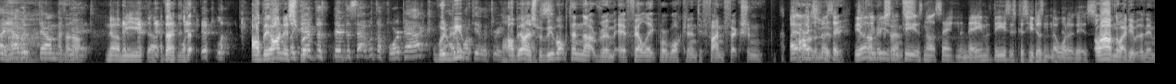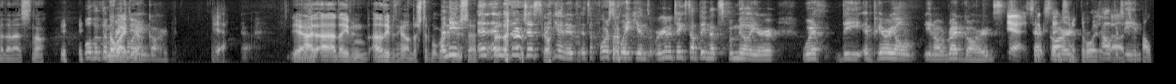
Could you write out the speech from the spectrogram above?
I haven't ah, found I them don't know. yet. No, me either. I That- did look- like, I'll be honest. like they but- have the they have the set with the four pack. When I we- don't want the other three. Oh, I'll be Oh, honest. When we walked in that room, it felt like we're walking into fan fiction I, part I of just the want to movie. say the if only that makes reason sense. Peter's not saying the name of these is because he doesn't know what it is. Oh, I have no idea what the name of them is. No. well, the, the no Praetorian idea. Guard. Yeah, Yeah, I, I, I don't even. I don't even think I understood what word I mean, you just said. and, and but- they're just again, it, it's a Force Awakens. We're gonna take something that's familiar with the Imperial, you know, Red Guards, yeah, it's an extension guard, of the Royal Palpatine. Pal-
